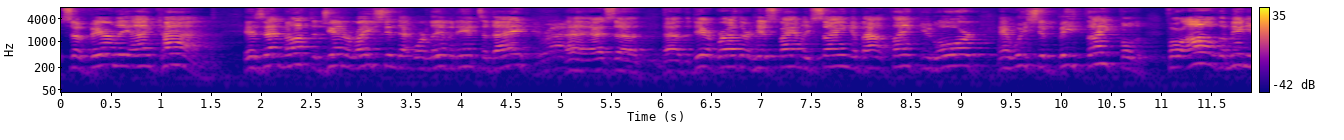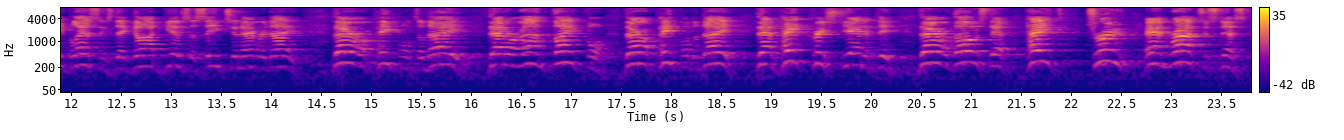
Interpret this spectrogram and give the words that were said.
severely unkind. Is that not the generation that we're living in today? Right. Uh, as uh, uh, the dear brother and his family sang about, thank you, Lord, and we should be thankful for all the many blessings that God gives us each and every day. There are people today that are unthankful. There are people today that hate Christianity. There are those that hate truth and righteousness,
